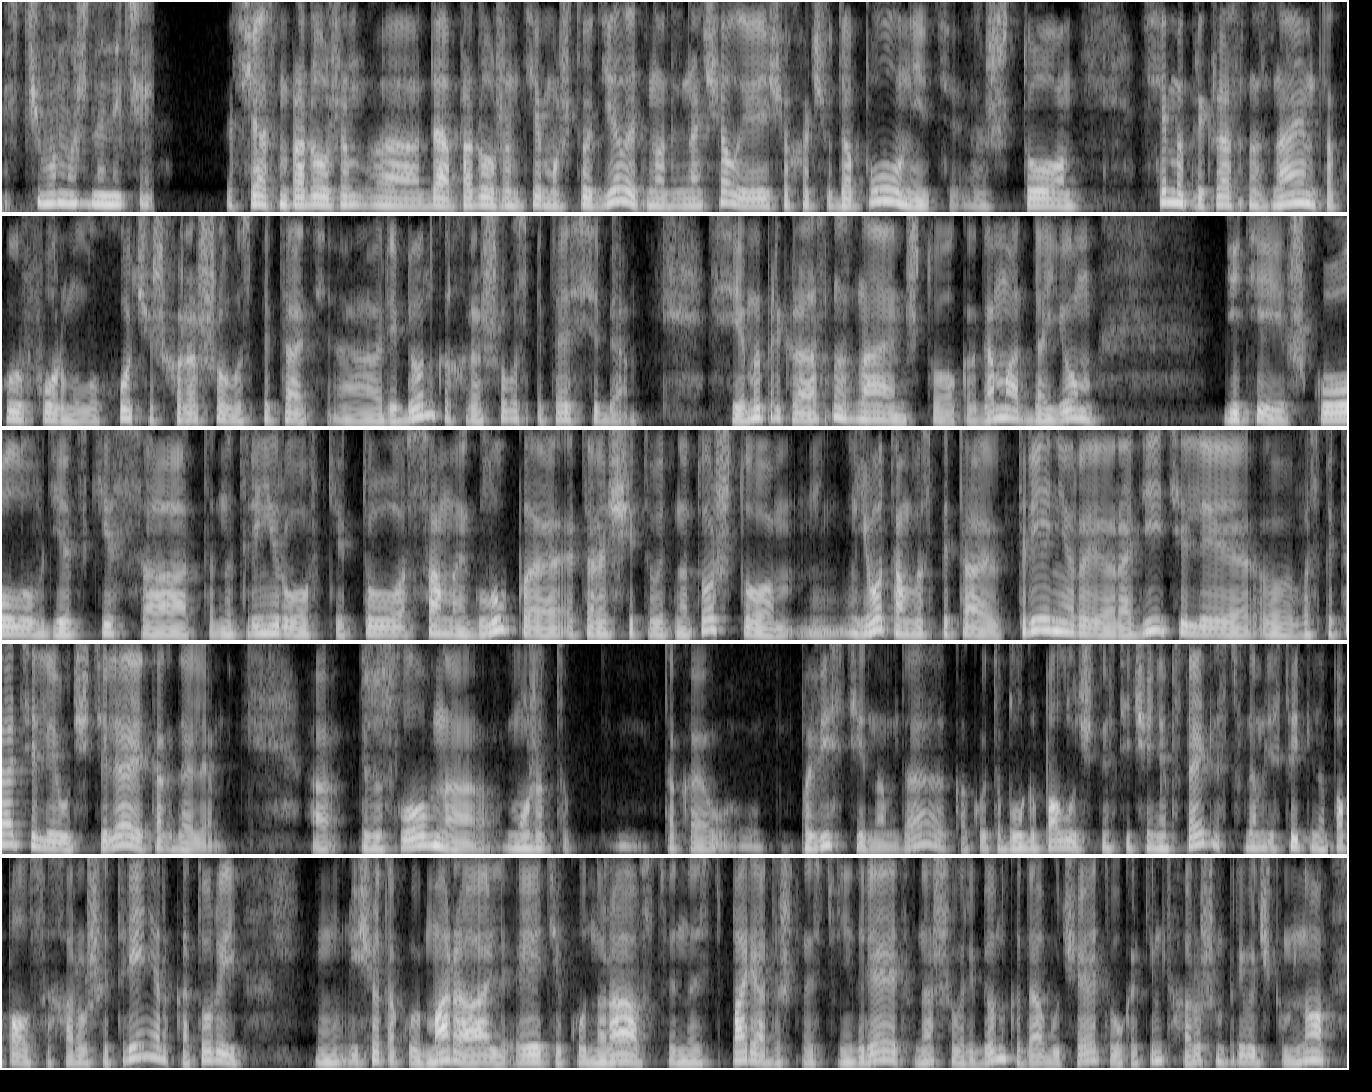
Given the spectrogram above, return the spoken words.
С чего можно начать? Сейчас мы продолжим, а, да, продолжим тему, что делать, но для начала я еще хочу дополнить, что все мы прекрасно знаем такую формулу. Хочешь хорошо воспитать а, ребенка, хорошо воспитай себя. Все мы прекрасно знаем, что когда мы отдаем детей в школу, в детский сад, на тренировки, то самое глупое – это рассчитывать на то, что его там воспитают тренеры, родители, э, воспитатели, учителя и так далее. А, безусловно, может такая повести нам, да, какое-то благополучное стечение обстоятельств, нам действительно попался хороший тренер, который еще такую мораль, этику, нравственность, порядочность внедряет в нашего ребенка, да, обучает его каким-то хорошим привычкам. Но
